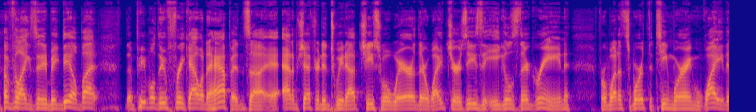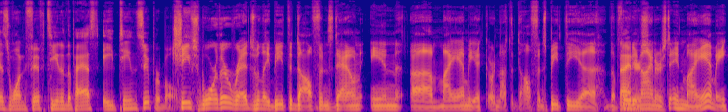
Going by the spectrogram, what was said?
I feel like it's any big deal, but the people do freak out when it happens. Uh, Adam Schefter did tweet out Chiefs will wear their white jerseys, the Eagles their green. For what it's worth, the team wearing white has won 15 of the past 18 Super Bowls. Chiefs wore their reds when they beat the Dolphins down in uh, Miami, or not the Dolphins, beat the uh, the 49ers in Miami.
